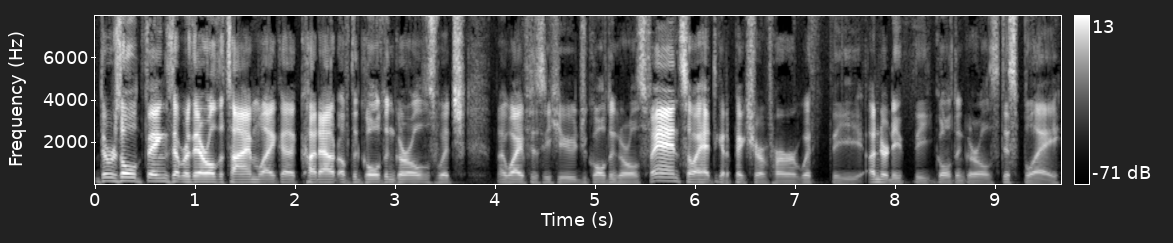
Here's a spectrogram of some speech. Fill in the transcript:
there was old things that were there all the time, like a cutout of the Golden Girls, which my wife is a huge Golden Girls fan, so I had to get a picture of her with the underneath the Golden Girls display.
